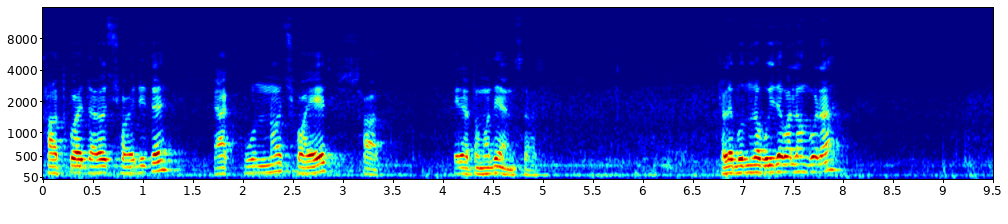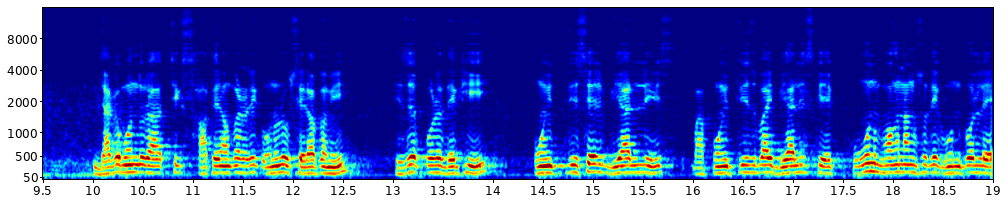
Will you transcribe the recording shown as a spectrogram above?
সাত কয় তেরো ছয় দিতে, এক পূর্ণ ছয়ের সাত। এটা তোমাদের অ্যান্সার তাহলে বন্ধুরা বুঝতে পারলাম অঙ্কটা? দেখো বন্ধুরা, ঠিক সাতের অঙ্কটা ঠিক অনুরূপ সেরকমই। হিসেব করে দেখি, পঁয়ত্রিশের বিয়াল্লিশ বা পঁয়ত্রিশ বাই বিয়াল্লিশকে কোন ভগ্নাংশ দিয়ে গুণ করলে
